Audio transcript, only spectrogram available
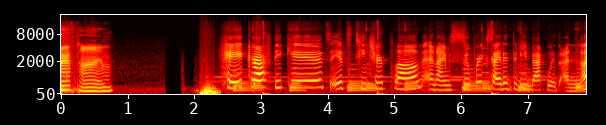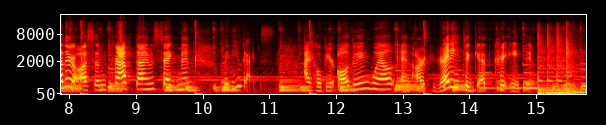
craft time. Hey crafty kids, it's Teacher Plum and I'm super excited to be back with another awesome craft time segment with you guys. I hope you're all doing well and are ready to get creative.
